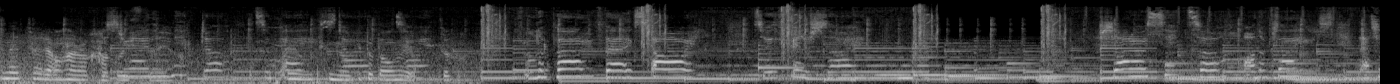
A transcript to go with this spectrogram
시내 촬영하러 가고 있어요. 음, 지금 여기도 너무. 예쁘죠? From the perfect start to the finish line. Shadows settle on a place カプ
